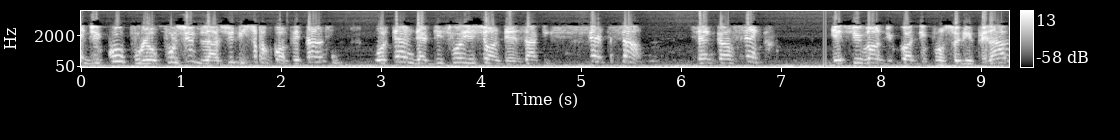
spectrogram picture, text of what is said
Et du coup, pour le poursuivre, la juridiction compétente, au terme des dispositions des articles 755 et suivant du Code de procédure pénale,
